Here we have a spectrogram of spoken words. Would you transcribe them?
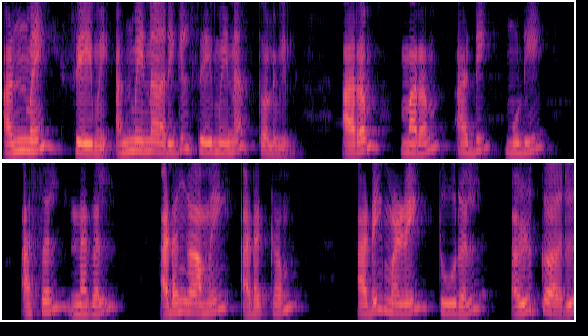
அண்மை சேமை. அண்மைனா அருகில் சேமைனா தொலைவில். அறம் மரம் அடி முடி அசல் நகல் அடங்காமை அடக்கம் அடைமழை தூறல் அழுக்காறு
